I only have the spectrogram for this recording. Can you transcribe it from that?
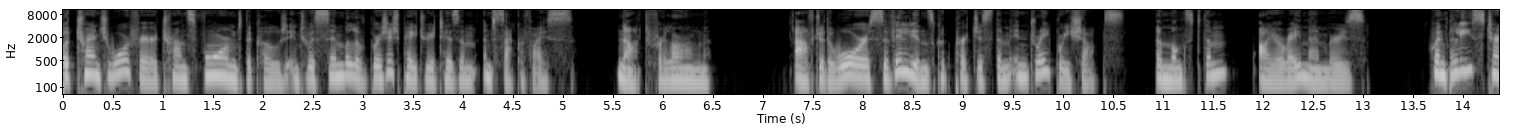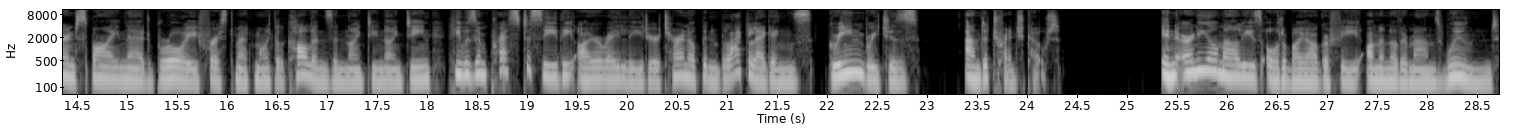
But trench warfare transformed the coat into a symbol of British patriotism and sacrifice. Not for long. After the war, civilians could purchase them in drapery shops, amongst them IRA members. When police turned spy Ned Broy first met Michael Collins in 1919, he was impressed to see the IRA leader turn up in black leggings, green breeches, and a trench coat. In Ernie O'Malley's autobiography On Another Man's Wound,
